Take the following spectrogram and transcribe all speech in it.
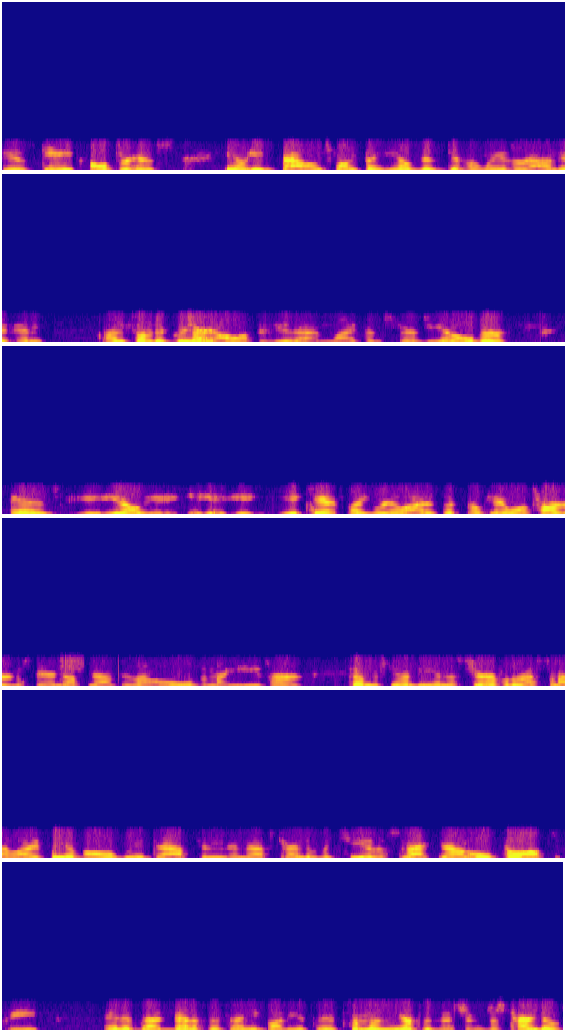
his gait, alter his, you know, he'd balance one thing. You know, there's different ways around it, and on some degree, Sure. we all have to do that in life as, as you get older. And you know, you, can't like realize that okay, well, it's harder to stand up now because I'm old and my knees hurt. So I'm just going to be in this chair for the rest of my life. We evolve, we adapt, and, and that's kind of the key to the SmackDown whole philosophy. And if that benefits anybody, it's, it's someone in your position. Just kind of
